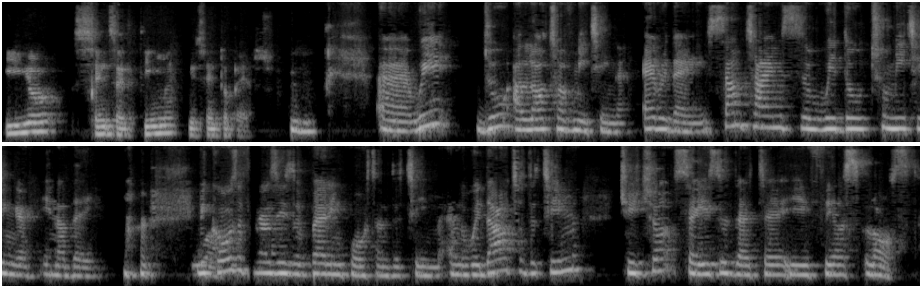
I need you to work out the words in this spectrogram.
io senza il team mi sento perso. Mm-hmm. Uh, we do a lot of meeting every day. Sometimes we do two meeting in a day because wow. for us is very important the team. And without the team, Ciccio says that uh, he feels lost.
